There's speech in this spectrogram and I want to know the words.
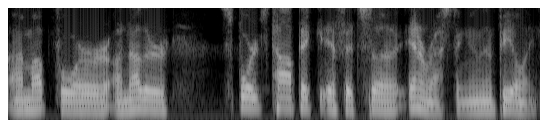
I'm up for another sports topic if it's uh, interesting and appealing.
